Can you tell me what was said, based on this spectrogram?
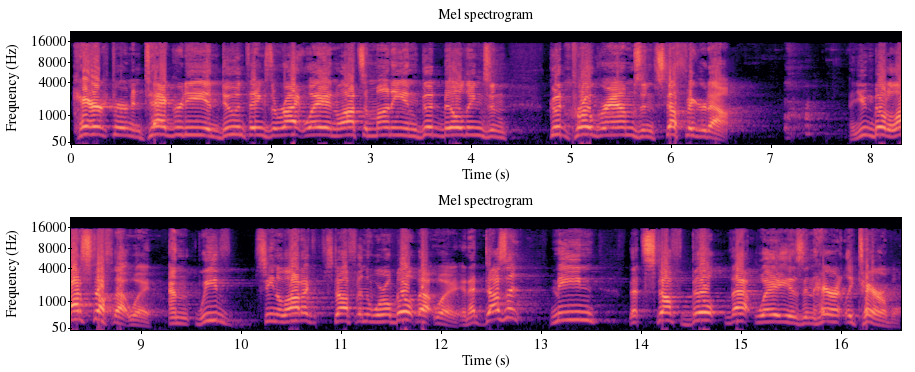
character and integrity and doing things the right way and lots of money and good buildings and good programs and stuff figured out. And you can build a lot of stuff that way. And we've seen a lot of stuff in the world built that way. And that doesn't mean that stuff built that way is inherently terrible.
